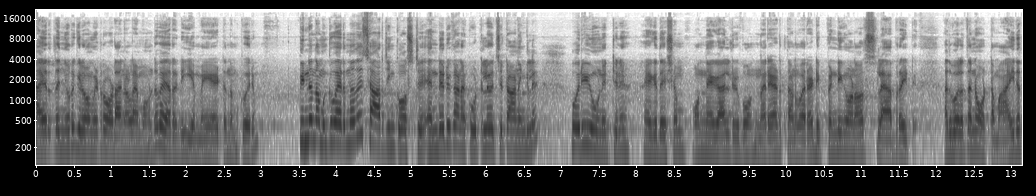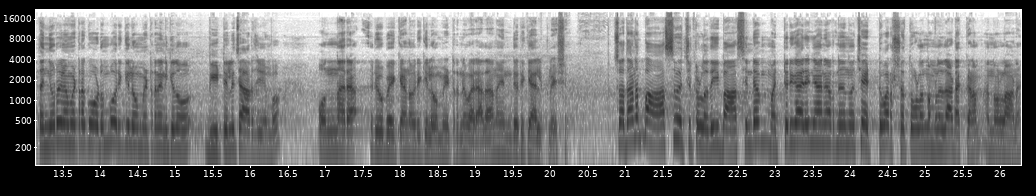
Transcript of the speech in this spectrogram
ആയിരത്തഞ്ഞൂറ് കിലോമീറ്റർ ഓടാനുള്ള എമൗണ്ട് വേറൊരു ഇ എം ഐ ആയിട്ട് നമുക്ക് വരും. പിന്നെ നമുക്ക് വരുന്നത് ചാർജിങ് കോസ്റ്റ് എന്റെ ഒരു കണക്കൂട്ടിൽ വെച്ചിട്ടാണെങ്കിൽ ഒരു യൂണിറ്റിന് ഏകദേശം ഒന്നേകാൽ രൂപ ഒന്നര അടുത്താണ് വരെ. ഡിപ്പെൻഡിങ് ഓൺ അവർ സ്ലാബ് റേറ്റ് അതുപോലെ തന്നെ ഓട്ടം. ആയിരത്തഞ്ഞൂറ് കിലോമീറ്റർ ഒക്കെ ഓടുമ്പോൾ ഒരു കിലോമീറ്ററിന് എനിക്ക് വീട്ടിൽ ചാർജ് ചെയ്യുമ്പോൾ ഒന്നര രൂപയൊക്കെയാണ് ഒരു കിലോമീറ്ററിന് വരിക അതാണ് എന്റെ ഒരു കാൽക്കുലേഷൻ സോ അതാണ് ബാസ് വെച്ചിട്ടുള്ളത്. ഈ ബാസിന്റെ മറ്റൊരു കാര്യം ഞാൻ അറിഞ്ഞതെന്ന് വെച്ചാൽ എട്ട് വർഷത്തോളം നമ്മളിത് അടക്കണം എന്നുള്ളതാണ്.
